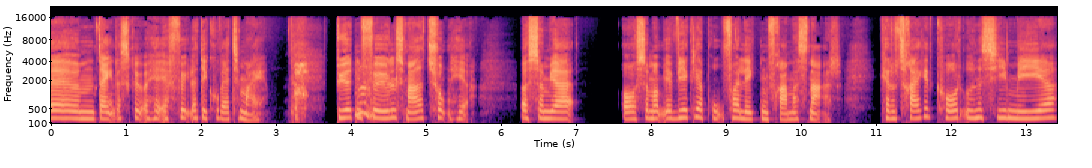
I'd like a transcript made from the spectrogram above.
Øhm, der er en, der skriver her, jeg føler, at det kunne være til mig. Byrden mm. føles meget tung her, og som jeg og som om jeg virkelig har brug for at lægge den fra mig snart. Kan du trække et kort uden at sige mere,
